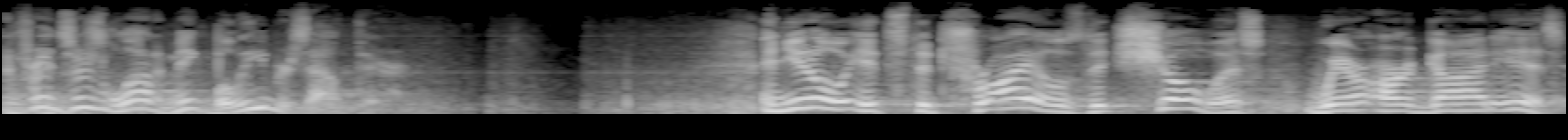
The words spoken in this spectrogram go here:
And friends, there's a lot of make believers out there. And you know, it's the trials that show us where our God is.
